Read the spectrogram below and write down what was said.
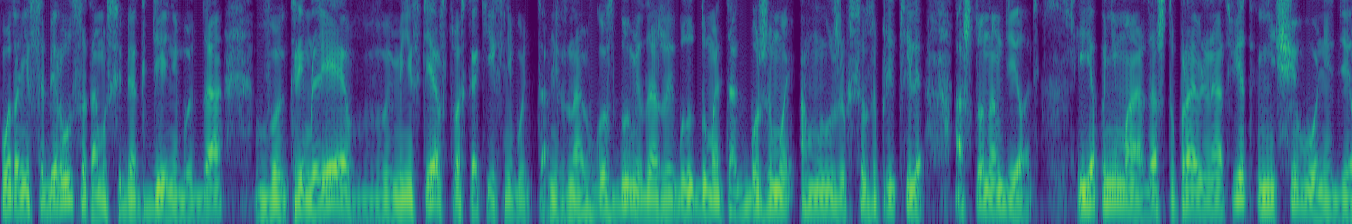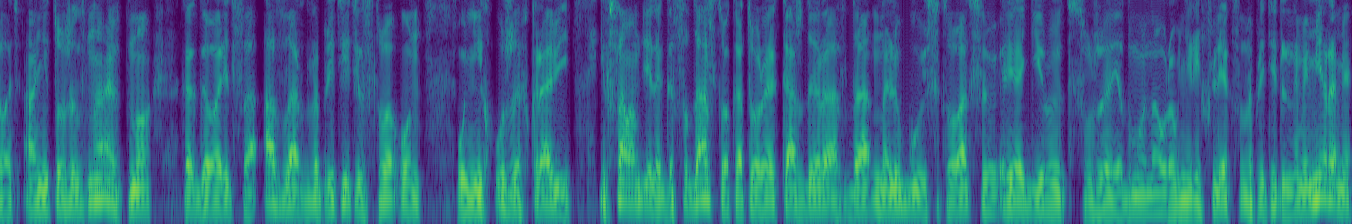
вот они соберутся там у себя где-нибудь, да, в Кремле, в министерствах каких-нибудь, там, не знаю, в Госдуме даже, и будут думать, так, боже мой, а мы уже все запретили, а что нам делать? И я понимаю, да, что правильный ответ – ничего не делать. Они тоже знают, но, как говорится, азарт запретительства, он у них уже в крови. И в самом деле государство, которое каждый раз, да, на любую ситуацию реагирует уже я думаю, на уровне рефлекса запретительными мерами,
